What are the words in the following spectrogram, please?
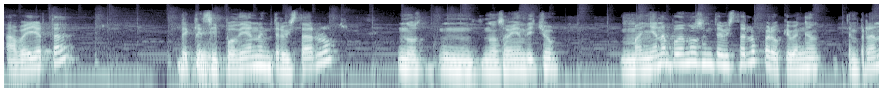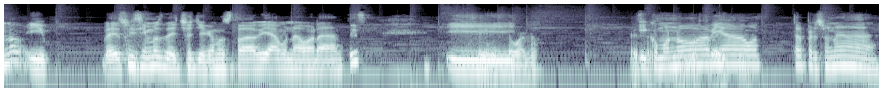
a Bellertal de que sí. si podían entrevistarlo, nos, nos habían dicho mañana podemos entrevistarlo, pero que vengan temprano y eso hicimos, de hecho llegamos todavía una hora antes y, sí, bueno. y como no había otra persona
